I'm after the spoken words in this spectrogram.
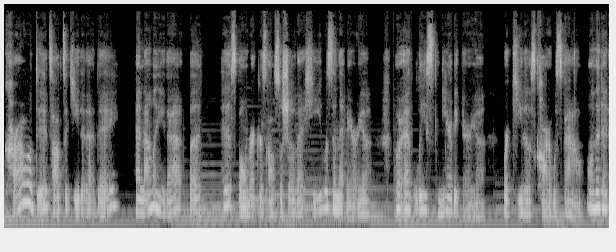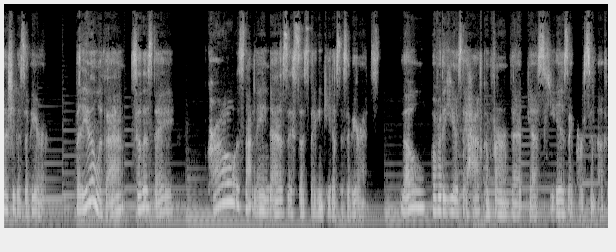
Carl did talk to Kita that day. And not only that, but his phone records also show that he was in the area, or at least near the area, where Kita's car was found on the day that she disappeared. But even with that, to this day, Carl is not named as a suspect in Kita's disappearance. Though over the years they have confirmed that yes, he is a person of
